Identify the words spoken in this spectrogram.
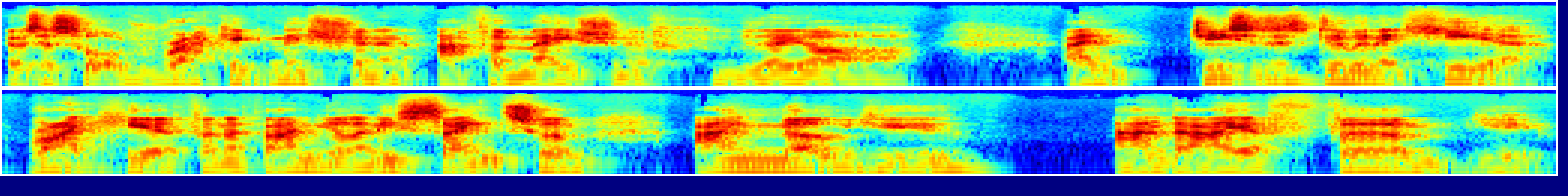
It was a sort of recognition and affirmation of who they are. And Jesus is doing it here, right here for Nathaniel. And he's saying to him, I know you and I affirm you.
